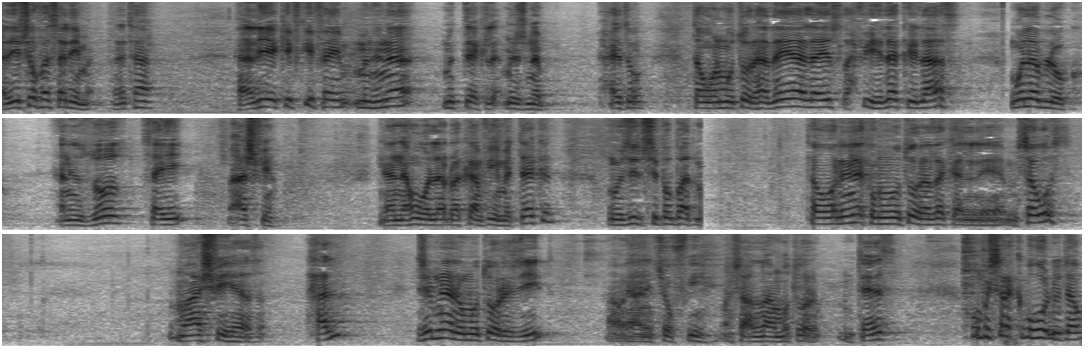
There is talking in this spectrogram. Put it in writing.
هذه شوفها سليمة. ريتها هذه كيف كيف هي من هنا متاكلة من جنب حيث تو الموتور هذايا لا يصلح فيه لا culasse ولا bloc. يعني الزوز سيء ما عادش فيهم لأن هو اللي كان فيه متاكل ويزيد سبابات تو وريناكم الموتور هذاك اللي مسوس. ما عادش فيه حل. جبنا له موتور جديد. أو يعني تشوف فيه ما شاء الله موتور ممتاز. وباش ركبوه له تو.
